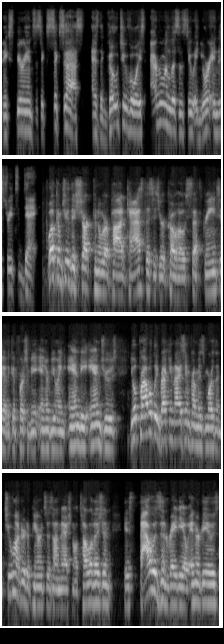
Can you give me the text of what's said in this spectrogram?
and experience the success as the go to voice everyone listens to in your industry today. Welcome to the Sharkpreneur Podcast. This is your co host, Seth Green. Today, I have the good fortune to be interviewing Andy Andrews. You'll probably recognize him from his more than 200 appearances on national television, his thousand radio interviews.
